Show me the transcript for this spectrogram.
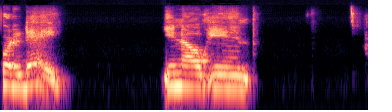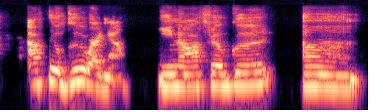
For the day, you know, and I feel good right now. You know, I feel good. Um,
